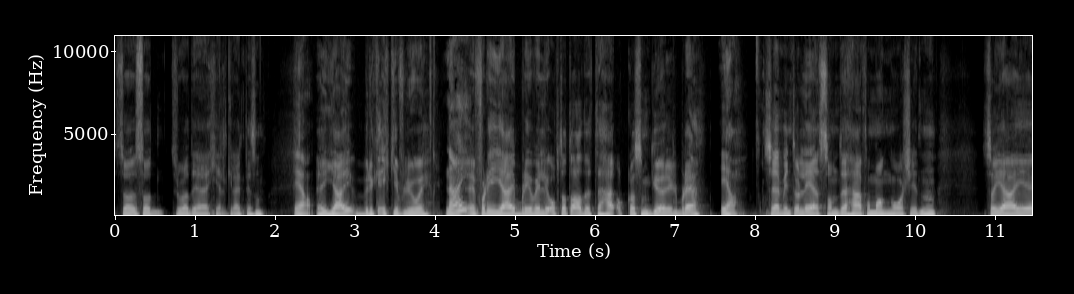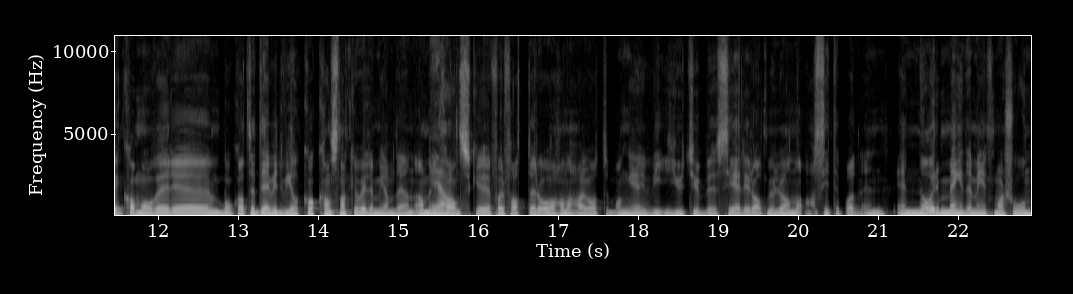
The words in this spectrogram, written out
så, så tror jeg det er helt greit. liksom. ja. Eh, Jeg bruker ikke fluor, Nei? eh, fordi jeg blir veldig opptatt av dette her, akkurat som Gøril ble. Ja. Så jeg begynte å lese om det her for mange år siden. Så jeg kom over eh, boka til David Wilcock. Han snakker jo veldig mye om det. En amerikansk ja. forfatter, og han har jo hatt mange YouTube-serier og alt mulig. Han sitter på en enorm mengde med informasjon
